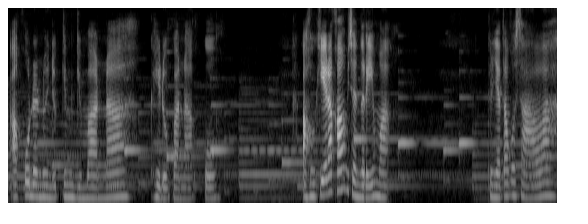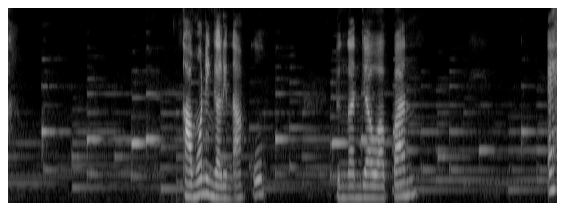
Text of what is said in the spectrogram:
Aku udah nunjukin gimana kehidupan aku. Aku kira kamu bisa nerima. Ternyata aku salah. Kamu ninggalin aku dengan jawaban, "Eh,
